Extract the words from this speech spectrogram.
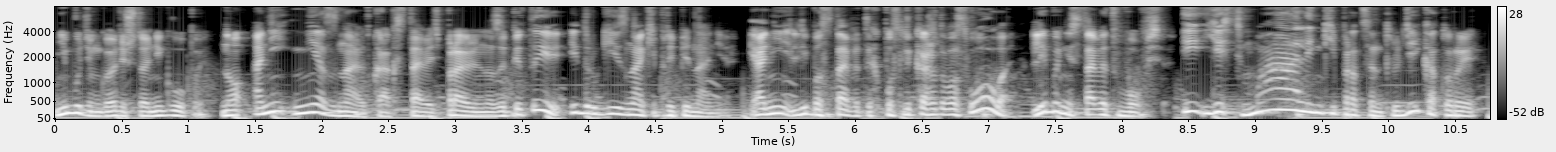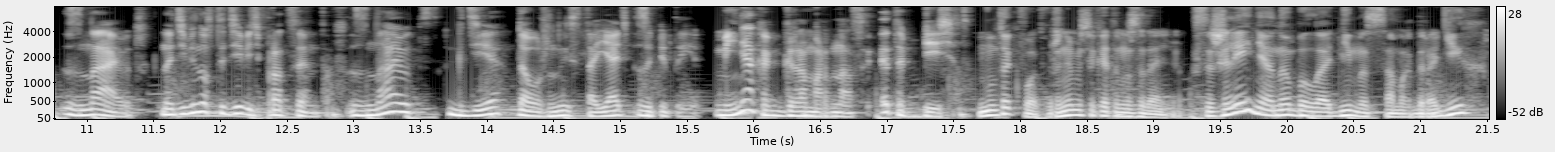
Не будем говорить, что они глупые, но они не знают, как ставить правильно запятые и другие знаки препинания. И они либо ставят их после каждого слова, либо не ставят вовсе. И есть маленький процент людей, которые знают, на 99% знают, где должны стоять запятые. Меня, как граммар-нации, это бесит. Ну так вот, вернемся к этому заданию. К сожалению, оно было одним из самых дорогих.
